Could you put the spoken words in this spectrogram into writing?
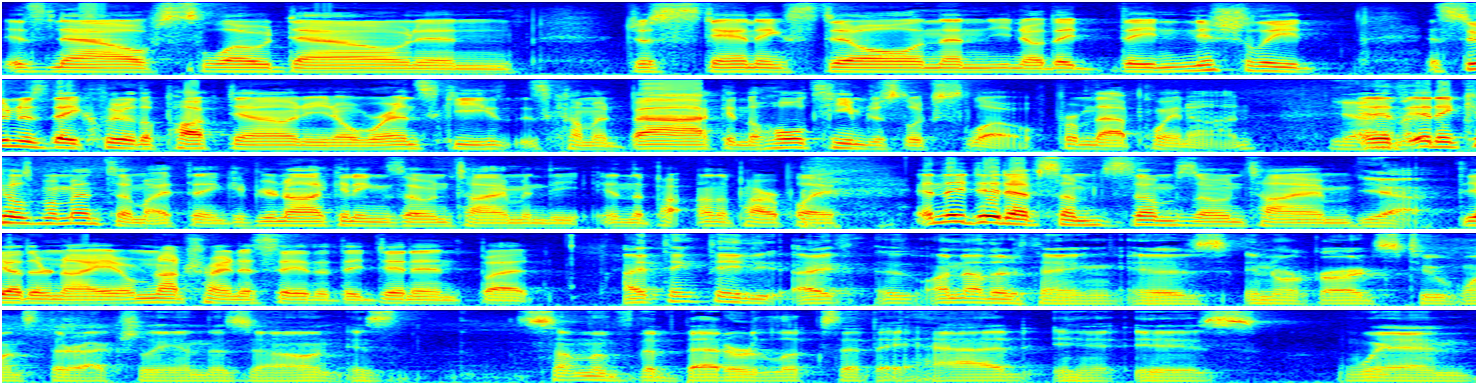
is now slowed down and just standing still. And then, you know, they, they initially, as soon as they clear the puck down, you know, Werenski is coming back and the whole team just looks slow from that point on. Yeah, and, it, and- it kills momentum, I think, if you're not getting zone time in the in the on the power play. And they did have some some zone time Yeah. the other night. I'm not trying to say that they didn't, but I think they. I, another thing is in regards to once they're actually in the zone is some of the better looks that they had is when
